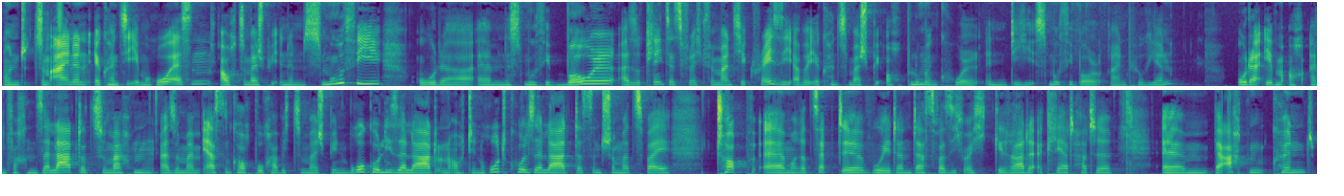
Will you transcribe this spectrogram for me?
Und zum einen, ihr könnt sie eben roh essen, auch zum Beispiel in einem Smoothie oder ähm, eine Smoothie Bowl. Also klingt jetzt vielleicht für manche crazy, aber ihr könnt zum Beispiel auch Blumenkohl in die Smoothie Bowl reinpürieren. Oder eben auch einfach einen Salat dazu machen. Also in meinem ersten Kochbuch habe ich zum Beispiel einen Brokkolisalat und auch den Rotkohlsalat. Das sind schon mal zwei Top-Rezepte, ähm, wo ihr dann das, was ich euch gerade erklärt hatte, ähm, beachten könnt.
